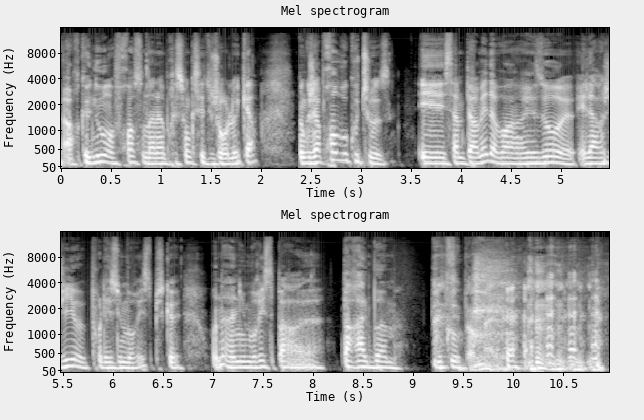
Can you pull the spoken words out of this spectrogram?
alors que nous, en France, on a l'impression que c'est toujours le cas. Donc j'apprends beaucoup de choses. Et ça me permet d'avoir un réseau élargi pour les humoristes, puisque on a un humoriste par par album. Du coup. C'est pas mal.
